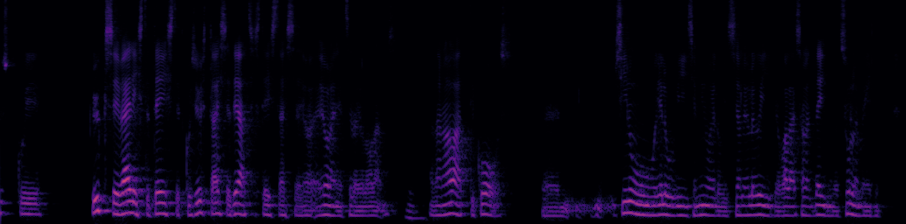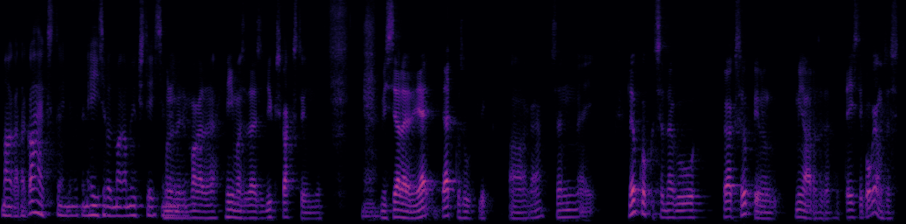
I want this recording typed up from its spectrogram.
justkui üks ei välista teist, et kui sa ühte asja tead, siis teist asja ei ole, ei ole, nii et seda ei ole olemas. -hmm. Nad on alati koos sinu eluviis ja minu eluviis, seal ei ole õige, vale, sa oled leidnud, et sulle meeldib magada kaheksa tundi, ma ütlen ei, sa pead magama üksteist. mulle meeldib magada viimased ajad üks-kaks tundi, mis ei ole jätkusuutlik, aga jah, see on, lõppkokkuvõttes nagu peaks õppima, mina arvan seda, teiste kogemusest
